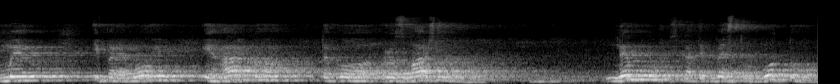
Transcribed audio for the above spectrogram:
миру і перемоги, і гарного, такого розважного, не можу сказати безтурботного,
